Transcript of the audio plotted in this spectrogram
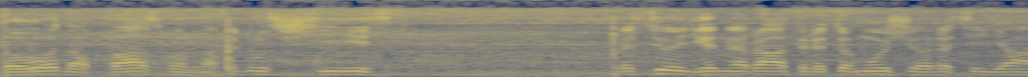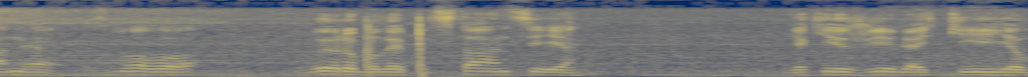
Погода пасмурна, плюс 6. Працюють генератори, тому що росіяни знову виробили підстанції, які живлять Київ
